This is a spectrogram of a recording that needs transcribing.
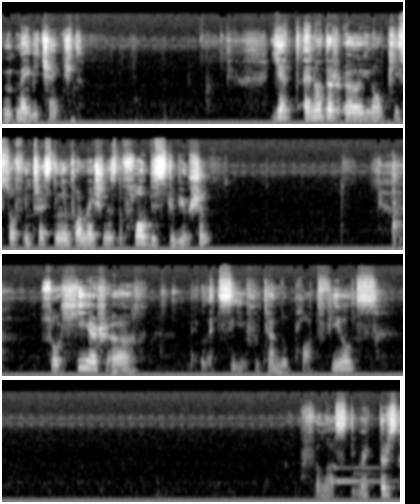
may be changed. Yet another uh, you know piece of interesting information is the flow distribution. So here uh, let's see if we can do plot fields velocity vectors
